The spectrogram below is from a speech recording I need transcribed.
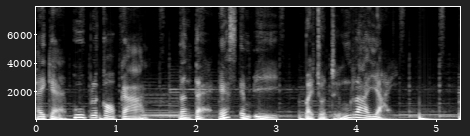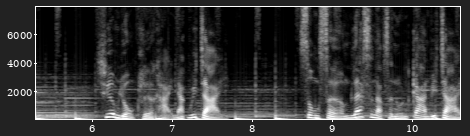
ให้แก่ผู้ประกอบการ ตั้งแต่ SME ไปจนถึงรายใหญ่ เชื่อมโยงเครือข่ายนักวิจัย ส่งเสริมและสนับสนุนการวิจัย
